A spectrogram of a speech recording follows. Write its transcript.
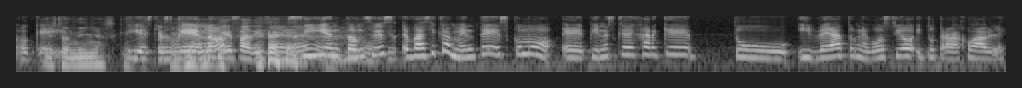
ok. ¿Y estas niñas? ¿Y estas qué, no? Jefa, Sí, entonces básicamente es como eh, tienes que dejar que tu idea, tu negocio y tu trabajo hable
